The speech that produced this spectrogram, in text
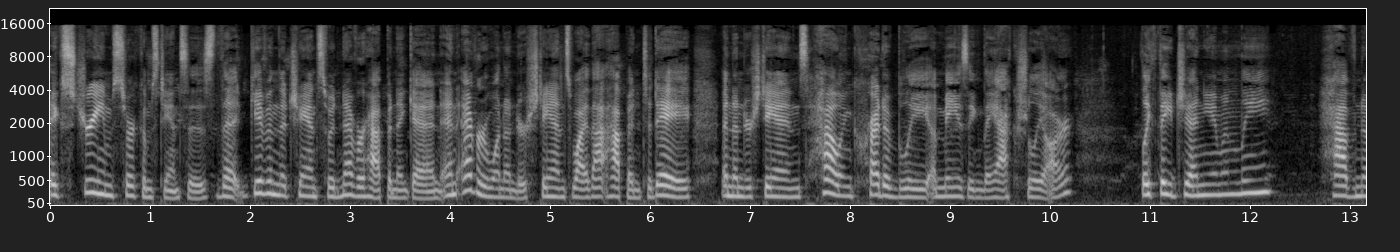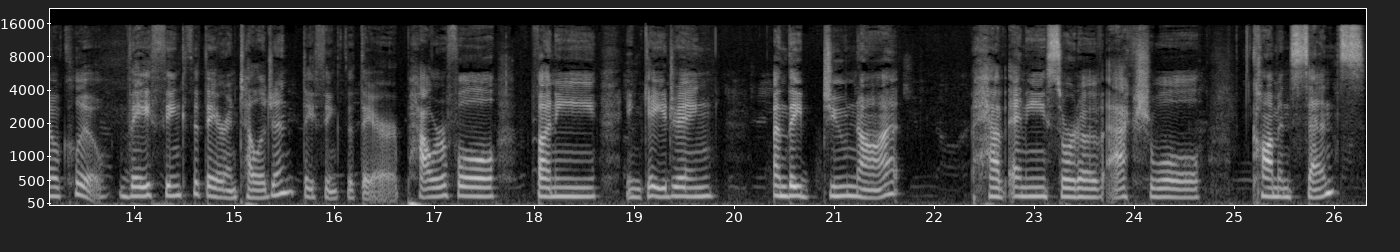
extreme circumstances that, given the chance, would never happen again. And everyone understands why that happened today and understands how incredibly amazing they actually are. Like, they genuinely have no clue. They think that they are intelligent, they think that they are powerful, funny, engaging, and they do not have any sort of actual common sense.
